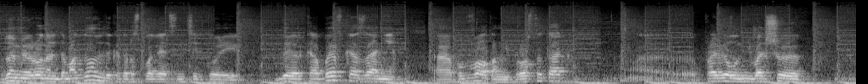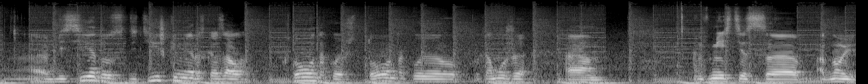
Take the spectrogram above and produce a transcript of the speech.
в доме Рональда Макдональда, который располагается на территории ДРКБ в Казани. Побывал там не просто так, провел небольшую беседу с детишками, рассказал, кто он такой, что он такой, к тому же вместе с э, одной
